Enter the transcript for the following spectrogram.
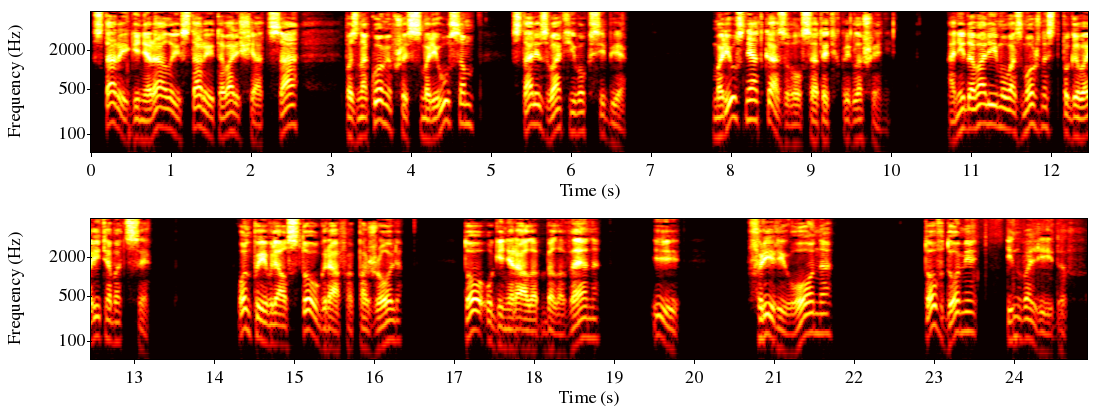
Старые генералы и старые товарищи отца, познакомившись с Мариусом, стали звать его к себе. Мариус не отказывался от этих приглашений. Они давали ему возможность поговорить об отце. Он появлялся то у графа Пажоля, то у генерала Беловена и Фририона, то в доме инвалидов.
